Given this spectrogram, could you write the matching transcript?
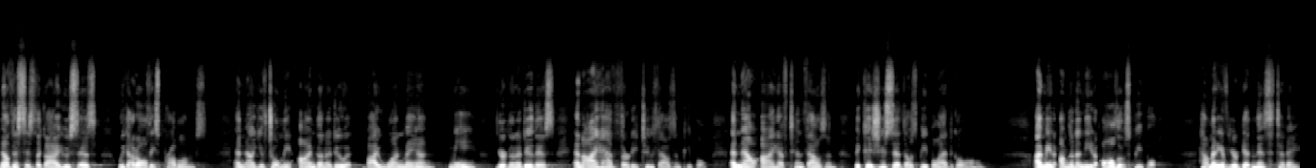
Now, this is the guy who says, We got all these problems, and now you've told me I'm going to do it by one man, me. You're going to do this. And I had 32,000 people. And now I have 10,000 because you said those people had to go home. I mean, I'm going to need all those people. How many of you are getting this today?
